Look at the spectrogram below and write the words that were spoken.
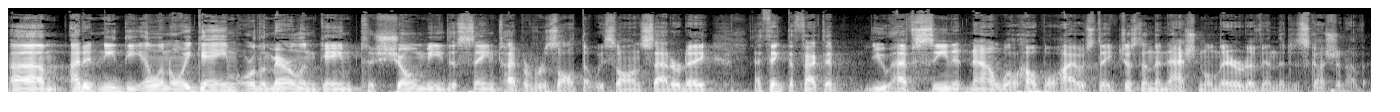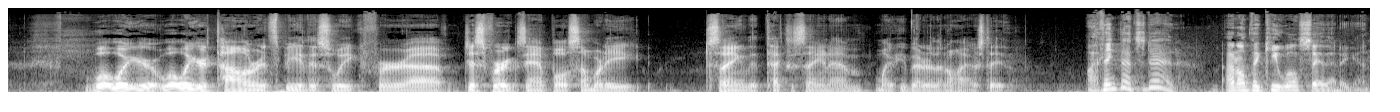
Um, I didn't need the Illinois game or the Maryland game to show me the same type of result that we saw on Saturday. I think the fact that you have seen it now will help Ohio State just in the national narrative and the discussion of it. What will your What will your tolerance be this week for uh, just for example, somebody saying that Texas A&M might be better than Ohio State? I think that's dead. I don't think he will say that again.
